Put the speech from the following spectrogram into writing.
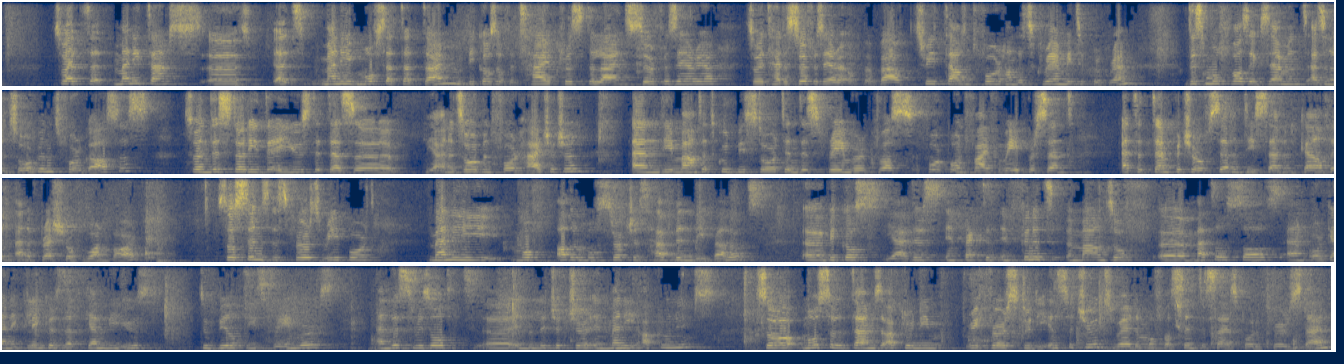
So at, at many times uh, at many MOFs at that time because of its high crystalline surface area so it had a surface area of about 3400 square meter per gram this MOF was examined as an adsorbent for gases. So in this study, they used it as a, yeah, an adsorbent for hydrogen, and the amount that could be stored in this framework was 4.5 weight percent at a temperature of 77 Kelvin and a pressure of 1 bar. So since this first report, many MOF, other MOF structures have been developed. Uh, because yeah, there's in fact an infinite amount of uh, metal salts and organic linkers that can be used to build these frameworks. And this resulted uh, in the literature in many acronyms. So most of the times the acronym refers to the institute where the MOF was synthesized for the first time,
